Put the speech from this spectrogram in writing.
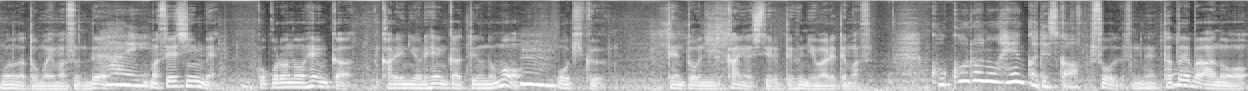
ものだと思いますんで、はい、まあ、精神面心の変化加齢による変化っていうのも大きく転倒に関与しているというふうに言われてます。心の変化ですか？そうですね。例えばあの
